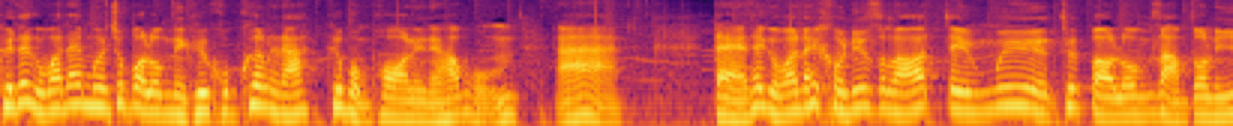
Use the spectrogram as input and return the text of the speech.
คือถ้าเกิดว่าได้มูลชุดป่าลมเนี่ยคือครบเครื่องเลยนะ คือผมพอเลยนะครับผม อ่า แต่ถ้าเกิดว่าได้โคนี่สล็อตเจมมืดชุดเป่าลม 3 ตัวนี้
